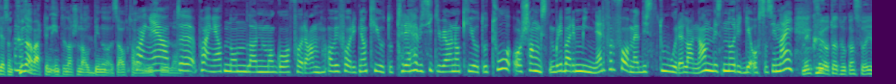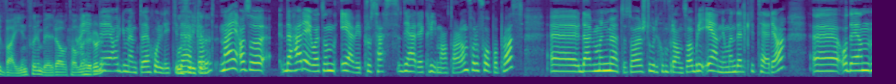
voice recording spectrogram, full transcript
det som kunne ha vært en internasjonal bindende avtale. Poenget er, at, eh, poenget er, at, noen land må gå foran. og Vi får ikke noe Kyoto 3 hvis ikke vi har noe Kyoto 2. og Sjansen blir bare mindre for å få med de store landene hvis Norge også sier nei. Men Kyoto 2 kan stå i veien for en bedre avtale, nei, hører du? Det argumentet holder ikke i det hele tatt. Hvorfor ikke det? Nei, altså, det her er jo et sånn evig prosess, de her klimaavtalene, for å få på plass. Eh, der man møtes og har store konferanser og blir enige om en del kriterier. Eh, og det er en,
